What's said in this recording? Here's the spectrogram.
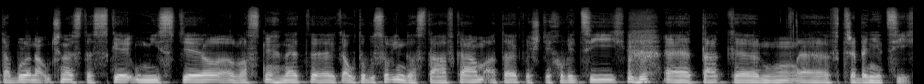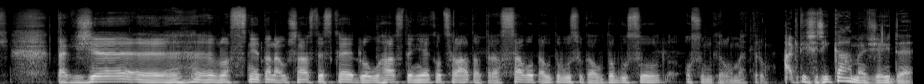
tabule naučné naučné stezky umístil vlastně hned k autobusovým dostávkám a to jak ve Štěchovicích, uh-huh. tak v Třebenicích. Takže vlastně ta naučná stezka je dlouhá, stejně jako celá ta trasa od autobusu k autobusu 8 kilometrů. A když říkáme, že jde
